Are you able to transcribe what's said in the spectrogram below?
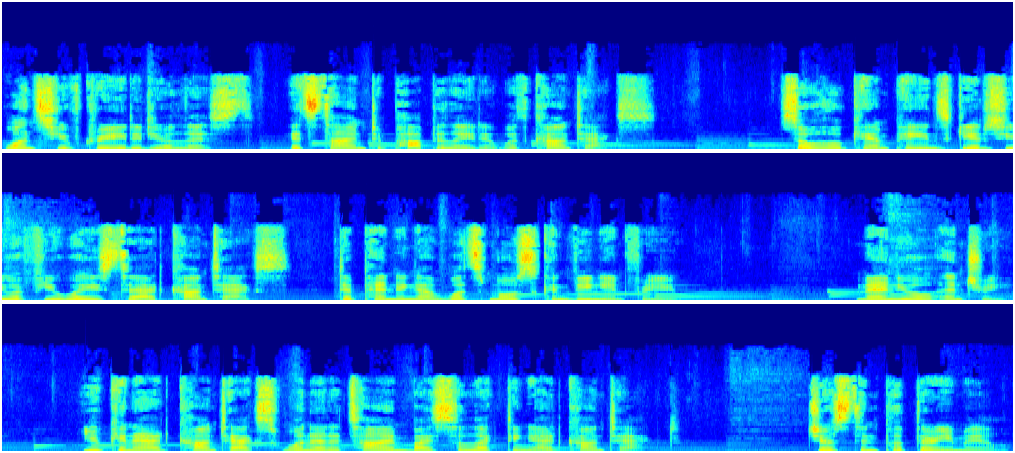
Once you've created your list, it's time to populate it with contacts. Zoho Campaigns gives you a few ways to add contacts, depending on what's most convenient for you. Manual entry. You can add contacts one at a time by selecting Add Contact. Just input their email,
